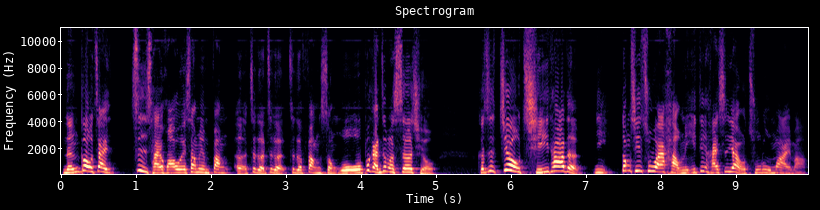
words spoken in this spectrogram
能够在制裁华为上面放呃这个这个这个放松，我我不敢这么奢求。可是就其他的，你东西出来好，你一定还是要有出路卖嘛。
